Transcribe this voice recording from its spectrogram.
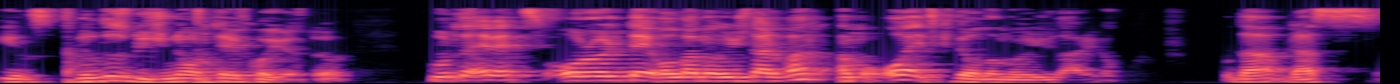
yıldız, yıldız gücünü ortaya koyuyordu. Burada evet o rolde olan oyuncular var ama o etkide olan oyuncular yok. Bu da biraz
